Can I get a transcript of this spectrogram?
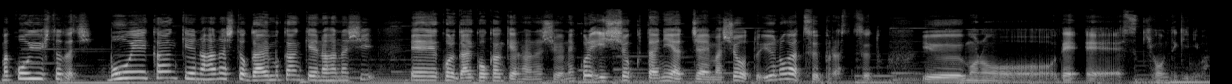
まあ、こういう人たち、防衛関係の話と外務関係の話、えー、これ外交関係の話をね、これ一緒くたにやっちゃいましょうというのが2プラス2というもので、えー、基本的には。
